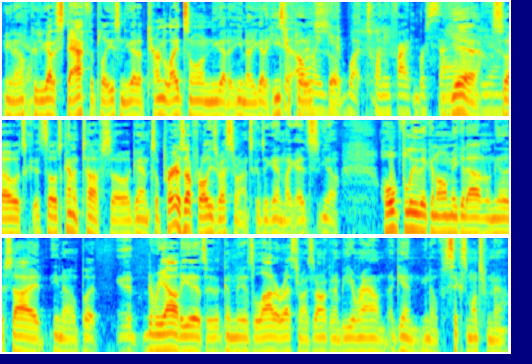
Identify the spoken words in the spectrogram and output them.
You know, yeah. because you got to staff the place and you got to turn the lights on. You got to, you know, you got to heat your place. only so- get what twenty five percent. yeah, so it's it's- so it's kind of tough. So again, so prayers up for all these restaurants because again, like it's you know, hopefully they can all make it out on the other side. You know, but the reality is there's going to be there's a lot of restaurants that aren't going to be around again. You know, six months from now.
